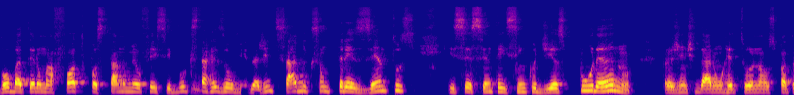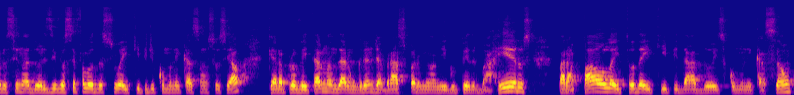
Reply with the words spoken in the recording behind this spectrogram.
vou bater uma foto, postar no meu Facebook, está hum. resolvido. A gente sabe que são 365 dias por ano para a gente dar um retorno aos patrocinadores. E você falou da sua equipe de comunicação social. Quero aproveitar e mandar um grande abraço para o meu amigo Pedro Barreiros, para a Paula e toda a equipe da A2 Comunicação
